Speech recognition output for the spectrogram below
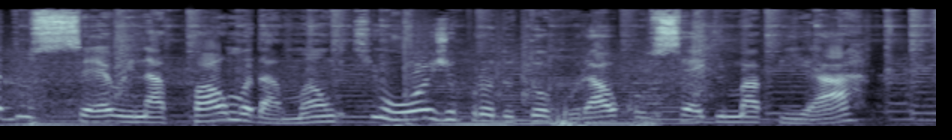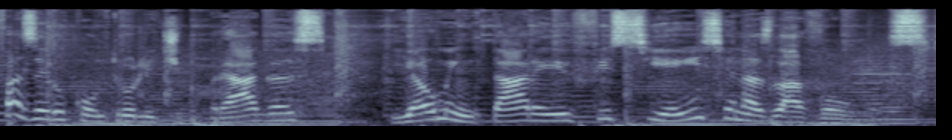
É do céu e na palma da mão que hoje o produtor rural consegue mapear, fazer o controle de pragas e aumentar a eficiência nas lavouras.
